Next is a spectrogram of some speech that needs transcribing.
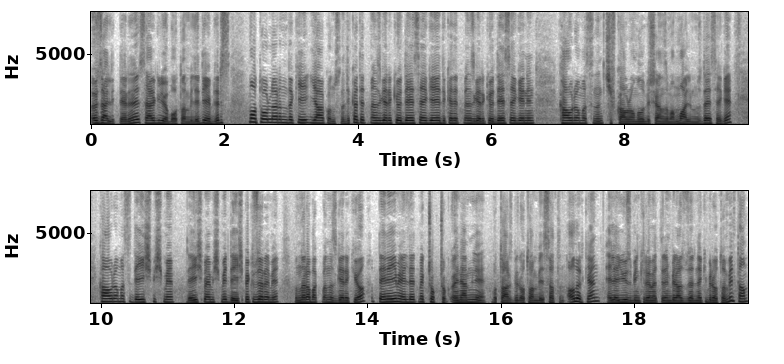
özelliklerini sergiliyor bu otomobili diyebiliriz. Motorlarındaki yağ konusunda dikkat etmeniz gerekiyor. DSG'ye dikkat etmeniz gerekiyor. DSG'nin kavramasının çift kavramalı bir şanzıman malumunuz DSG. Kavraması değişmiş mi? Değişmemiş mi? Değişmek üzere mi? Bunlara bakmanız gerekiyor. Deneyim elde etmek çok çok önemli bu tarz bir otomobil satın alırken. Hele 100 bin kilometrenin biraz üzerindeki bir otomobil tam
